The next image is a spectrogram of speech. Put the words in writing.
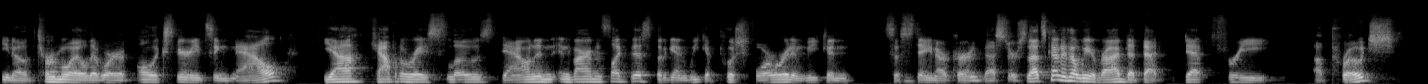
you know turmoil that we're all experiencing now. Yeah capital raise slows down in environments like this but again we could push forward and we can sustain our current investors. So that's kind of how we arrived at that debt free approach.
